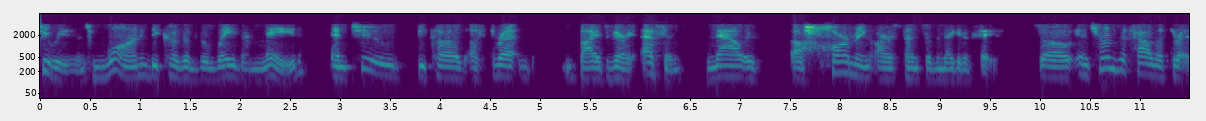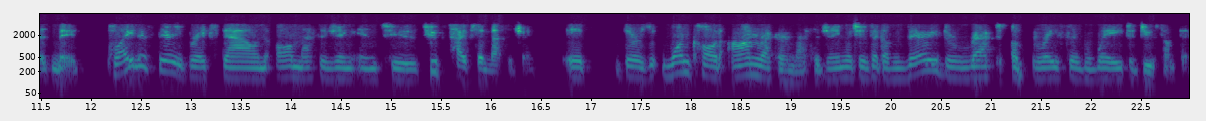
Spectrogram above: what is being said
two reasons. One, because of the way they're made, and two, because a threat by its very essence now is uh, harming our sense of negative face. So, in terms of how the threat is made, politeness theory breaks down all messaging into two types of messaging. It there's one called on record messaging, which is like a very direct, abrasive way to do something.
